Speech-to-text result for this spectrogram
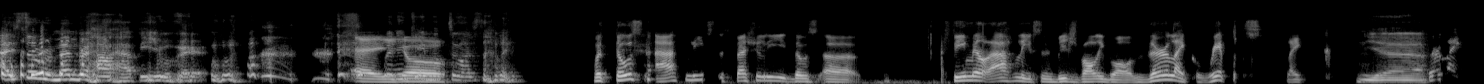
I still remember how happy you were. hey when yo. you came up to us, like. But those athletes, especially those uh female athletes in beach volleyball, they're like ripped. Like yeah. They're like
